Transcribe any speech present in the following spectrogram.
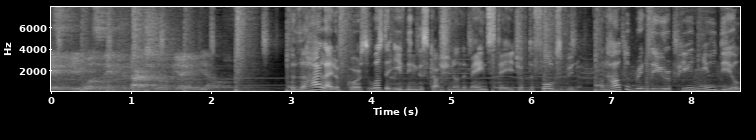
Basically was an introduction of the idea. The highlight, of course, was the evening discussion on the main stage of the Volksbühne on how to bring the European New Deal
